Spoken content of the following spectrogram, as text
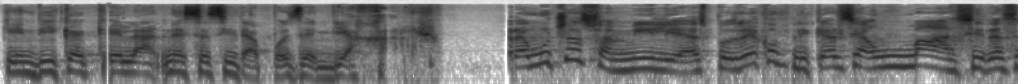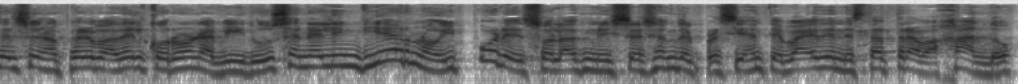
que indica que la necesidad pues, de viajar. Para muchas familias podría complicarse aún más ir a hacerse una prueba del coronavirus en el invierno y por eso la administración del presidente Biden está trabajando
